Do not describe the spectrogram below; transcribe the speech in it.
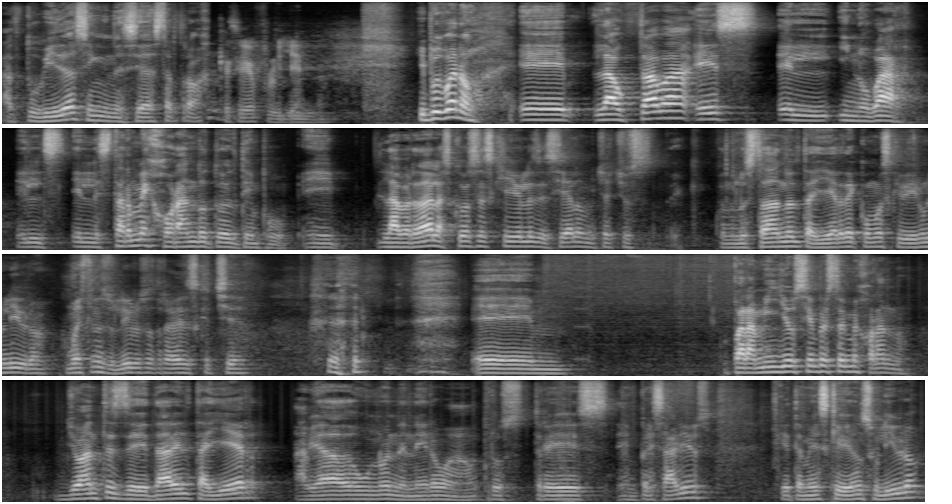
a tu vida sin necesidad de estar trabajando. Que siga fluyendo. Y pues bueno, eh, la octava es el innovar, el, estar mejorando todo el tiempo. Y la verdad de las cosas es que yo les decía a los muchachos, cuando lo estaba dando el taller de cómo escribir un libro, muestren sus libros otra vez, qué chido. Em, para mí yo siempre estoy mejorando. Yo antes de dar el taller había dado uno en enero a otros tres empresarios que también escribieron su libro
